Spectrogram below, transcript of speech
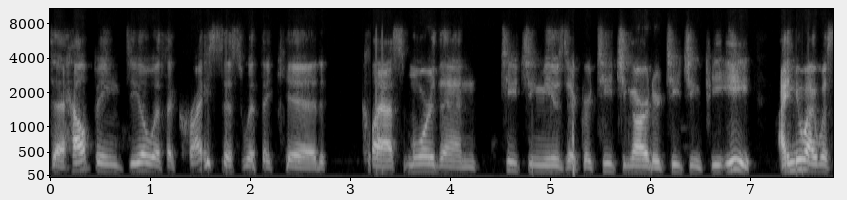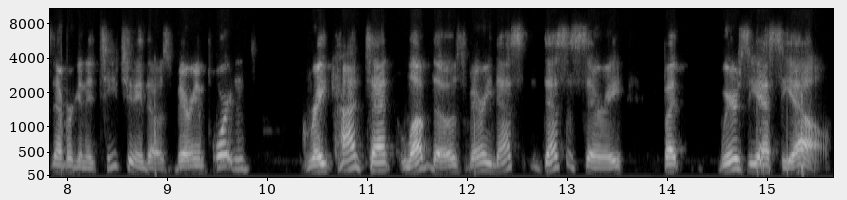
the helping deal with a crisis with a kid class more than teaching music or teaching art or teaching PE. I knew I was never going to teach any of those. Very important, great content, love those, very necessary. But where's the SEL?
